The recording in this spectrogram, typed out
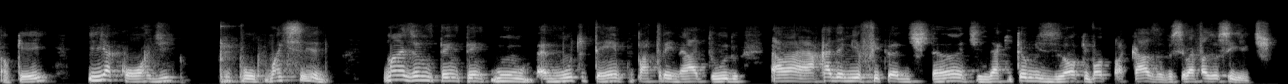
ok? E acorde um pouco mais cedo. Mas eu não tenho tempo, é muito tempo para treinar e tudo. A academia fica distante, daqui que eu me desloco e volto para casa, você vai fazer o seguinte.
